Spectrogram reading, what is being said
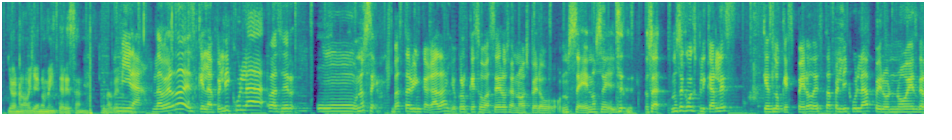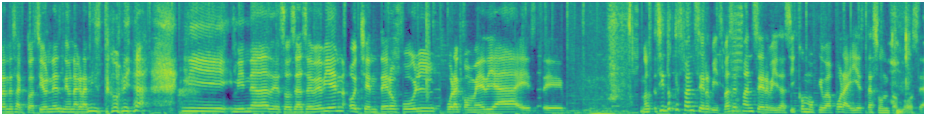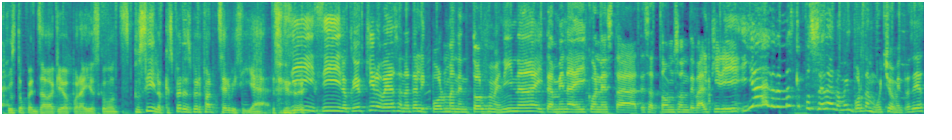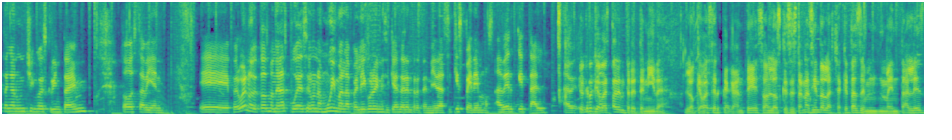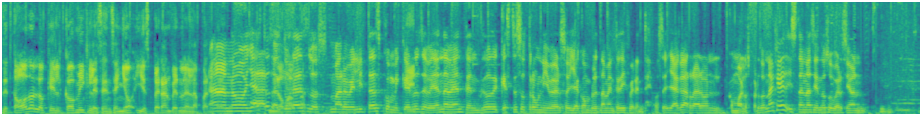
Yo no, ya no me interesan. La Mira, la verdad es que la película va a ser no sé, va a estar bien cagada. Yo creo que eso va a ser, o sea, no espero, no sé, no sé, o sea, no sé cómo explicarles qué es lo que espero de esta película, pero no es grandes actuaciones, ni una gran historia, ni, ni nada de eso. O sea, se ve bien ochentero, full, pura comedia, este, no, siento que es fan service, va a ser fan service, así como que va por ahí este asunto. O sea, justo pensaba que iba por ahí. Es como, pues sí, lo que espero es ver fan service y ya. Sí, sí, lo que yo quiero ver es a Natalie Portman en Thor femenina y también ahí con esta Tessa Thompson de Valkyrie y ya lo demás que suceda no me importa mucho. Mientras ellas tengan un chingo de screen time, todo está bien. Eh, pero bueno, de todas maneras puede ser una muy mala película y ni siquiera ser entretenida. Así que esperemos a ver qué tal. A ver, yo creo que va a estar entretenida. Lo que va a ser cagante son los que se están haciendo las chaquetas de mentales de todo lo que el cómic les enseñó y esperan verlo en la pantalla. Ah, no, ya a estas no alturas los Marvelitas comiqueros sí. deberían de haber entendido de que este es otro universo ya completamente diferente. O sea, ya agarraron como a los personajes y están haciendo su versión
